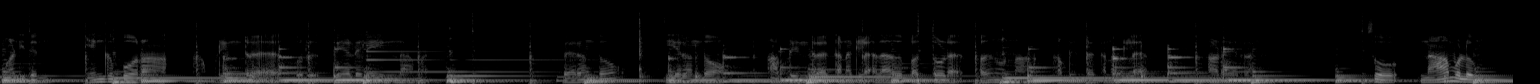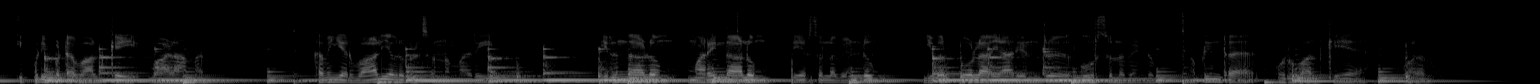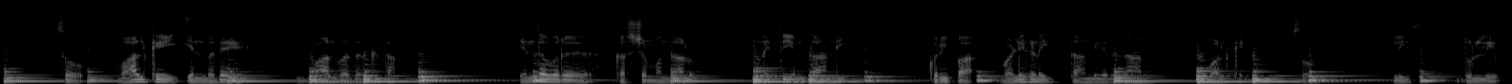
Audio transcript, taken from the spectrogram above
மனிதன் எங்கே போகிறான் அப்படின்ற ஒரு தேடலே இல்லாமல் பிறந்தோம் இறந்தோம் அப்படின்ற கணக்கில் அதாவது பத்தோட பதினொன்னா அப்படின்ற கணக்கில் ஆடாயிடுறாங்க. ஸோ நாமளும் இப்படிப்பட்ட வாழ்க்கை வாழாமல் கவிஞர் வாலி அவர்கள் சொன்ன மாதிரி இருந்தாலும் மறைந்தாலும் பேர் சொல்ல வேண்டும். இவர் போல யார் என்று ஊர் சொல்ல வேண்டும் அப்படின்ற ஒரு வாழ்க்கையை வாழணும். ஸோ வாழ்க்கை என்பதே வாழ்வதற்கு தான். எந்த ஒரு கஷ்டம் வந்தாலும் அனைத்தையும் தாண்டி குறிப்பாக வழிகளை தாண்டியது தான் வாழ்க்கை. ஸோ ப்ளீஸ் டு லீவ்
